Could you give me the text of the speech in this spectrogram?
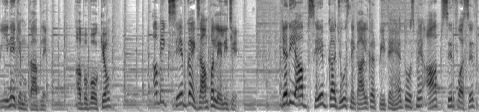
पीने के मुकाबले। अब वो क्यों? अब एक सेब का एग्ज़ाम्पल ले लीजिए। यदि आप सेब का जूस निकाल कर पीते हैं तो उसमें आप सिर्फ़ और सिर्फ़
